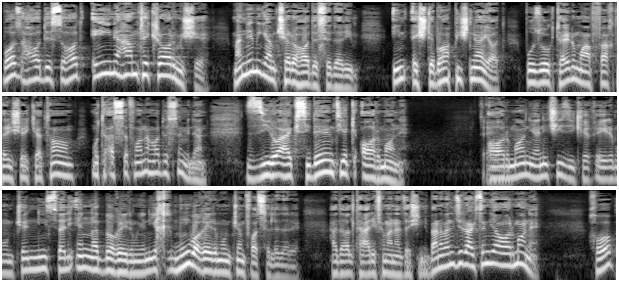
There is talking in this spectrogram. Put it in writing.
باز حادثه هات عین هم تکرار میشه. من نمیگم چرا حادثه داریم. این اشتباه پیش نیاد. بزرگترین و موفق ترین شرکت هم متاسفانه حادثه میدن. زیرو اکسیدنت یک آرمانه. آرمان یعنی چیزی که غیر ممکن نیست ولی اینقدر با غیر ممکن یعنی مو با غیر ممکن فاصله داره. حداقل تعریف من ازش اینه. بنابراین زیرو اکسیدنت یه آرمانه. خب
